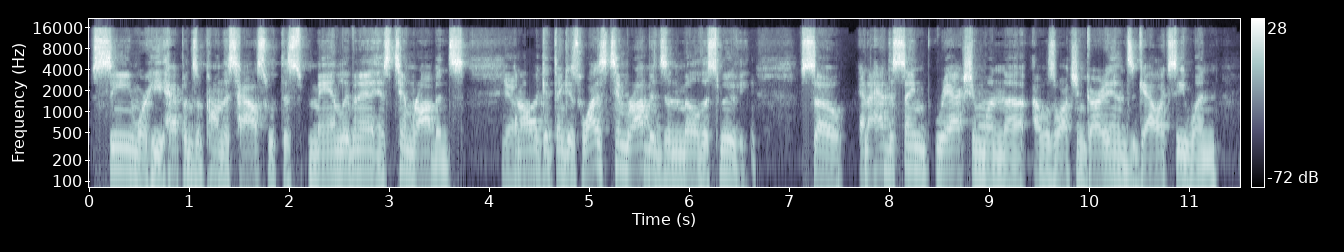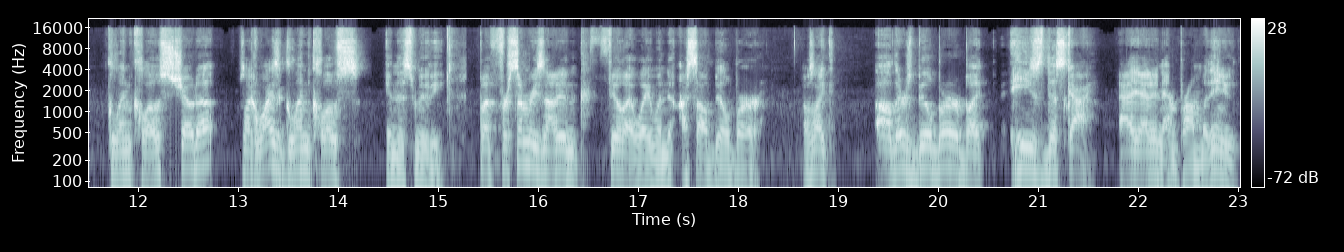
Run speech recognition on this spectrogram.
scene where he happens upon this house with this man living in it. It's Tim Robbins. Yeah. And all I could think is, why is Tim Robbins in the middle of this movie? So, and I had the same reaction when uh, I was watching Guardians of the Galaxy when Glenn Close showed up. I was like, why is Glenn Close in this movie? But for some reason, I didn't feel that way when I saw Bill Burr. I was like, oh, there's Bill Burr, but he's this guy. I, I didn't have a problem with it. Anyway,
